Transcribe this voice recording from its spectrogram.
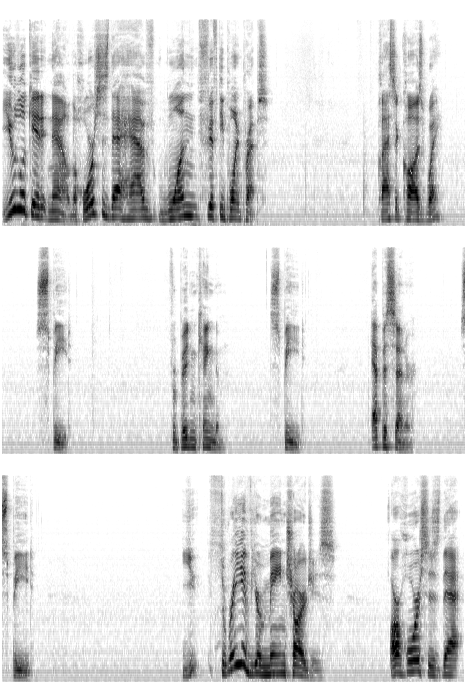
you look at it now, the horses that have won 50 point preps Classic Causeway, speed. Forbidden Kingdom, speed. Epicenter, speed. You, three of your main charges are horses that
